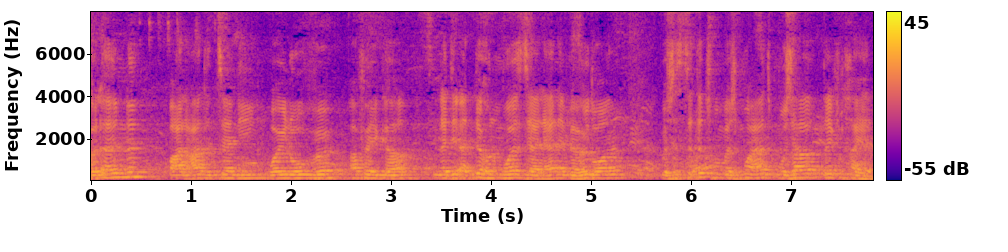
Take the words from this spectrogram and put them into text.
والآن مع العدد الثاني ويلوف أفريكا الذي أداه الموزع العالمي رضوان وجسدته مجموعة مزار طيف الخيال.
